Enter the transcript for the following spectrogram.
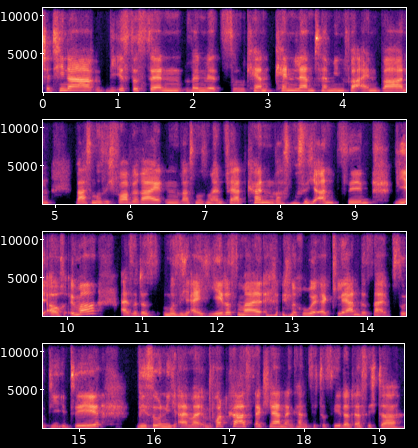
Cettina, wie ist das denn, wenn wir jetzt so einen Ken Kennenlerntermin vereinbaren? Was muss ich vorbereiten? Was muss mein Pferd können? Was muss ich anziehen? Wie auch immer. Also das muss ich eigentlich jedes Mal in Ruhe erklären. Deshalb so die Idee, wieso nicht einmal im Podcast erklären? Dann kann sich das jeder, der sich da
